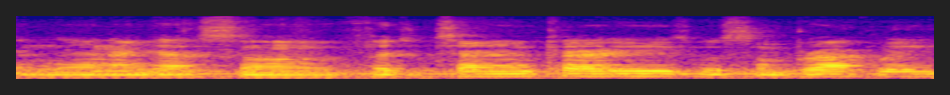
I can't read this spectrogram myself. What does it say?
And then I got some vegetarian patties with some broccoli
